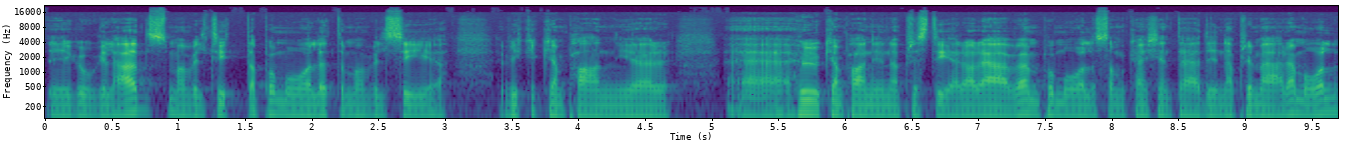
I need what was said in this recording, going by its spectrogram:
i Google Ads. Man vill titta på målet och man vill se vilka kampanjer, eh, hur kampanjerna presterar även på mål som kanske inte är dina primära mål.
